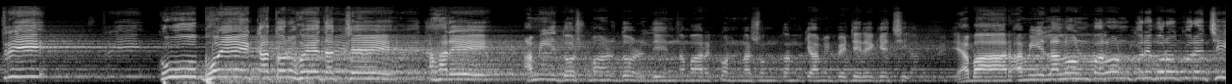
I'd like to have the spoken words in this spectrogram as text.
স্ত্রী খুব ভয়ে কাতর হয়ে যাচ্ছে। আহারে, আমি দশ মাস দশ দিন আমার কন্যা সন্তানকে আমি পেটে রেখেছি। এবার আমি লালন পালন করে বড় করেছি।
